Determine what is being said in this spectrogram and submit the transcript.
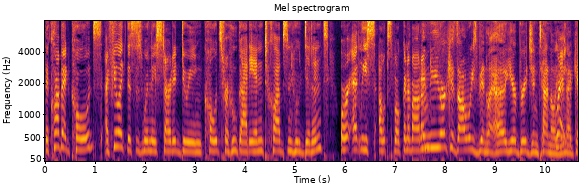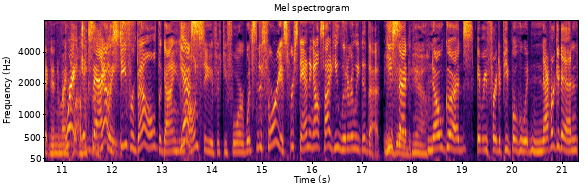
the club had codes. I feel like this is when they started doing codes for who got into clubs and who didn't, or at least outspoken about And him. New York has always been like, oh, you're bridge and tunnel. Right. You're not getting into my club. Right, club. exactly. Yeah, Steve Rubell, the guy who Yes. owned Studio 54, was notorious for standing outside. He literally did that. He said Yeah. no goods. It referred to people who would never get in,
